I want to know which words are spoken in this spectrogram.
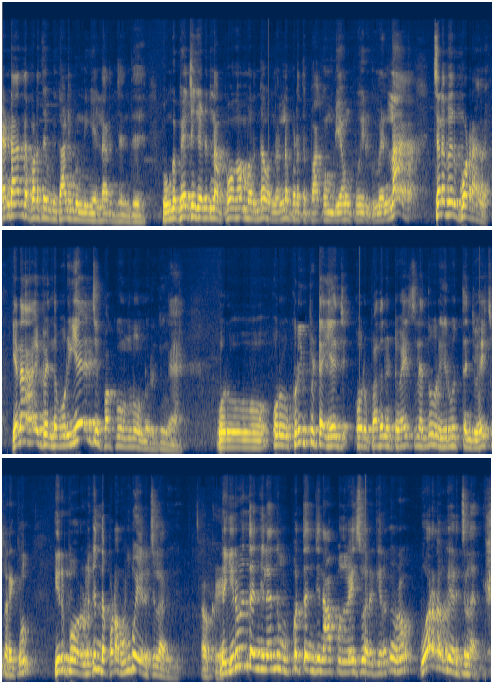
ஏன்டா இந்த படத்தை இப்படி காலி பண்ணீங்க எல்லாரும் சேர்ந்து? உங்கள் பேச்சை கேட்டு நான் போகாமல் இருந்தால் ஒரு நல்ல படத்தை பார்க்க முடியாமல் போயிருக்குமேலாம் சில பேர் போடுறாங்க. ஏன்னா இப்போ இந்த ஒரு ஏஜ் பக்குவம்னு ஒன்று இருக்குங்க. ஒரு ஒரு குறிப்பிட்ட ஏஜ் ஒரு பதினெட்டு வயசுலேருந்து ஒரு இருபத்தஞ்சி வயசு வரைக்கும் இருப்பவர்களுக்கு இந்த படம் ரொம்ப எரிச்சலாக இருக்குது இந்த இருபத்தஞ்சிலேருந்து முப்பத்தஞ்சு நாற்பது வயசு வரைக்கும் இருக்கிறவங்க ஓரளவுக்கு எரிச்சலாக இருக்கு.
